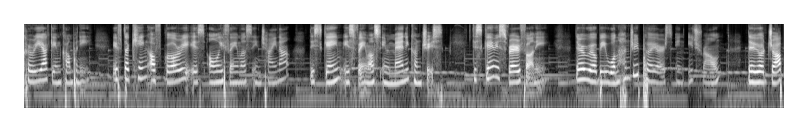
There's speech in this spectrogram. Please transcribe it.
Korea Game Company. If the King of Glory is only famous in China, this game is famous in many countries. This game is very funny. There will be 100 players in each round. They will drop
